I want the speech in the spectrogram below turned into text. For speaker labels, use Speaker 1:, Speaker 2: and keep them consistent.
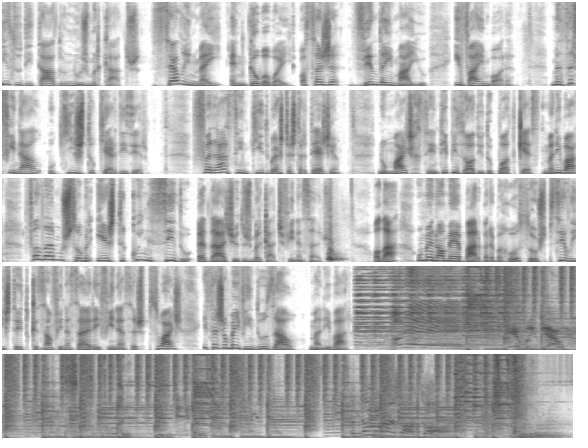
Speaker 1: Diz o ditado nos mercados: sell in May and go away, ou seja, venda em maio e vá embora. Mas afinal, o que isto quer dizer? Fará sentido esta estratégia? No mais recente episódio do podcast Manibar, falamos sobre este conhecido adágio dos mercados financeiros. Olá, o meu nome é Bárbara Barroso, sou especialista em educação financeira e finanças pessoais e sejam bem-vindos ao Manibar.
